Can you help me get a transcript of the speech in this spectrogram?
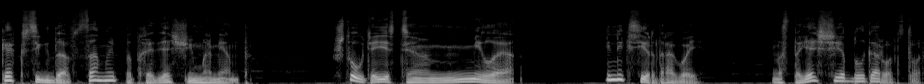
как всегда, в самый подходящий момент. Что у тебя есть, э, милая? Эликсир, дорогой. Настоящее благородство.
